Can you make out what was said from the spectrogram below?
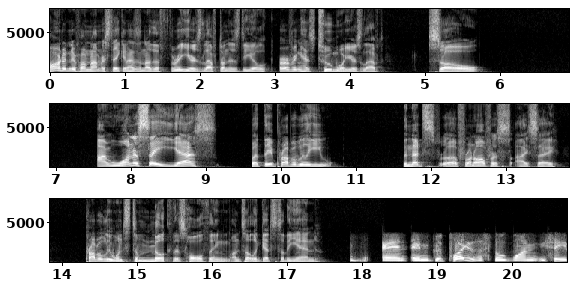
Harden, if I'm not mistaken, has another three years left on his deal. Irving has two more years left. So I want to say yes, but they probably, the Nets uh, front office, I say, probably wants to milk this whole thing until it gets to the end. and and good players are still one. You see,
